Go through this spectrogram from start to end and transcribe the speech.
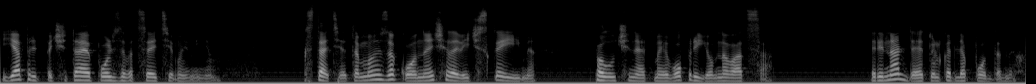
Я предпочитаю пользоваться этим именем. Кстати, это мое законное человеческое имя, полученное от моего приемного отца. Ринальдо я только для подданных.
